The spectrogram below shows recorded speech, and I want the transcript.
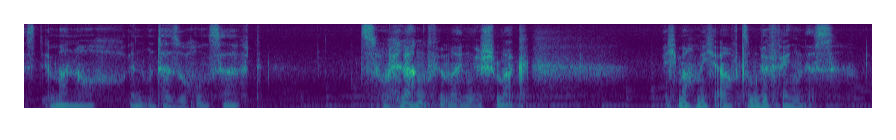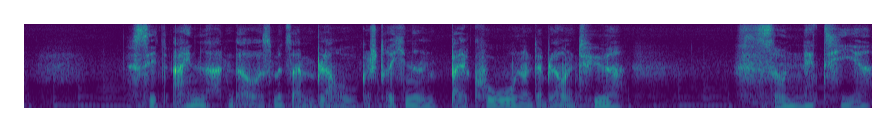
ist immer noch in Untersuchungshaft? Zu lang für meinen Geschmack. Ich mache mich auf zum Gefängnis. Es sieht einladend aus mit seinem blau gestrichenen Balkon und der blauen Tür. So nett hier.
